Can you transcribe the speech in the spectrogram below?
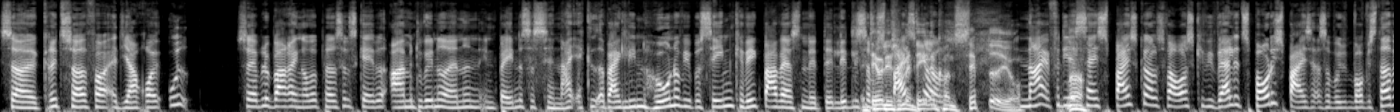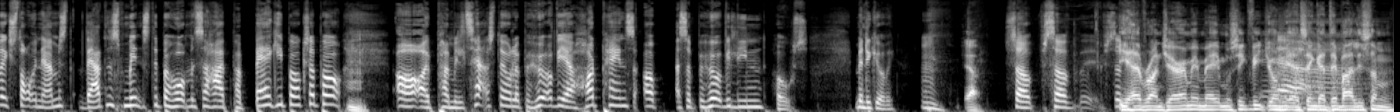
Så øh, Grit sørgede for, at jeg røg ud. Så jeg blev bare ringet op af pladselskabet. Ej, men du vil noget andet end en bane. Så siger jeg, nej, jeg gider bare ikke lige en når vi er på scenen. Kan vi ikke bare være sådan lidt, lidt ligesom det er jo ligesom en Spice del af Girls? konceptet, jo. Nej, fordi Nå. jeg sagde, Spice Girls var også, kan vi være lidt sporty spice, altså hvor, hvor vi stadigvæk står i nærmest verdens mindste BH, men så har et par baggy bukser på, mm. og, og et par militærstøvler. Behøver vi at have hotpants, og altså behøver vi lige en hose. Men det gjorde vi. Ja. Så, så, så I havde Ron Jeremy med i musikvideoen, men Ja. jeg tænker, at det var ligesom...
